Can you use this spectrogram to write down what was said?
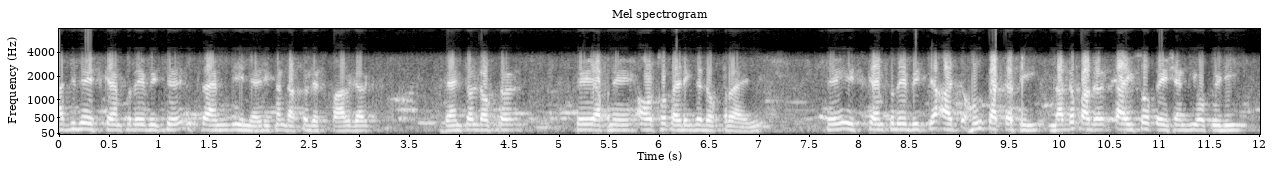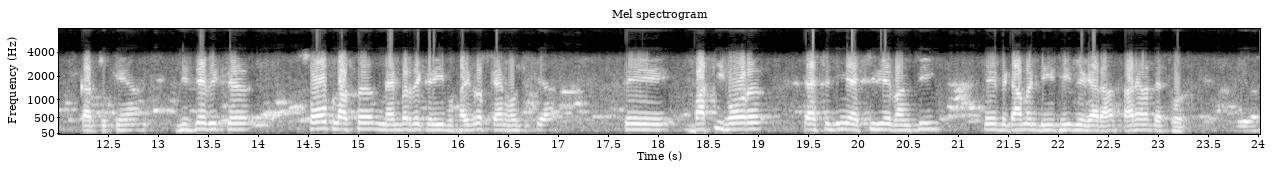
ਅੱਜ ਦੇ ਇਸ ਕੈਂਪ ਦੇ ਵਿੱਚ ਇੱਕ MD medicine doctor Jaspal Garg dental doctor ਤੇ ਆਪਣੇ ਆਰਥੋਪੈਡਿਕ ਦੇ ਡਾਕਟਰ ਆਏ ਨੇ। ਤੇ ਇਸ ਕੈਂਪ ਦੇ ਵਿੱਚ ਅੱਜ ਹੁਣ ਤੱਕ ਅਸੀਂ ਲਗਭਗ 250 ਪੇਸ਼ੈਂਟ ਦੀ ਓਪੀਡੀ ਕਰ ਚੁੱਕੇ ਹਾਂ, ਜਿਸ ਦੇ ਵਿੱਚ 100 ਪਲੱਸ ਮੈਂਬਰ ਦੇ ਕਰੀਬ ਫਾਈਬਰੋ ਸਕੈਨ ਹੋ ਚੁੱਕਿਆ। ਤੇ ਬਾਕੀ ਹੋਰ ਟੈਸਟ ਜਿਵੇਂ HbA1c ਤੇ ਵਿਟਾਮਿਨ D3 ਵਗੈਰਾ, ਸਾਰਿਆਂ ਦਾ ਟੈਸਟ ਹੋ ਚੁੱਕਿਆ।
